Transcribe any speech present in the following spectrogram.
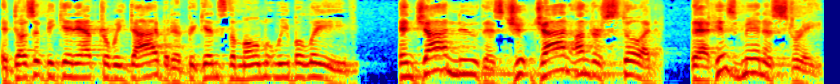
It doesn't begin after we die, but it begins the moment we believe. And John knew this. John understood that his ministry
